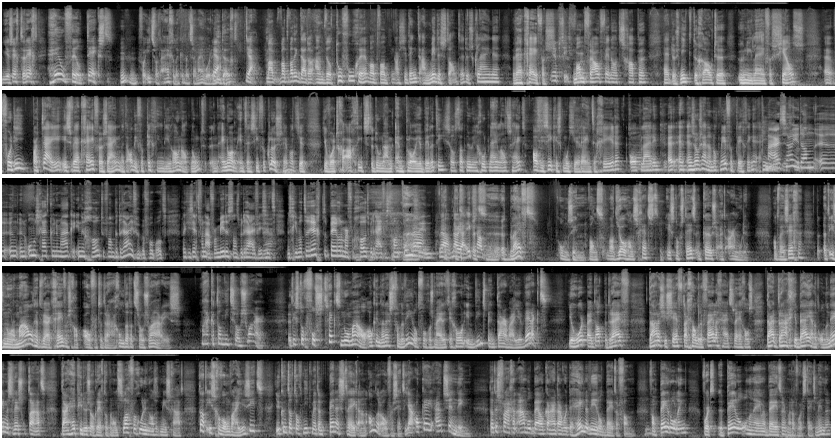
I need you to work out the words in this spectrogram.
je zegt terecht, heel veel tekst mm -hmm. voor iets wat eigenlijk, dat zijn mijn woorden, ja. niet deugt. Ja, maar wat, wat ik daar aan wil toevoegen, hè, want, want als je denkt aan middenstand, hè, dus kleine werkgevers, ja, precies, man-vrouw vennootschappen, hè, dus niet de grote Unilever, Shells. Uh, voor die partijen is werkgever zijn, met al die verplichtingen die Ronald noemt, een enorm intensieve klus. Hè? Want je, je wordt geacht iets te doen aan employability, zoals dat nu in goed Nederlands heet. Als hij ziek is, moet je reïntegreren, opleiding. En, en zo zijn er nog meer verplichtingen. Maar zou je dan uh, een, een, onderscheid kunnen maken in de grootte van bedrijven bijvoorbeeld? Dat je zegt van nou, voor middenstandsbedrijven is ja. het misschien wel terecht, payroll, maar voor grote bedrijven is het gewoon onzin. Ja, ja nou ja, ik zou... Het, uh, het blijft onzin. Want wat Johan schetst is nog steeds een keuze uit armoede. Want wij zeggen, het is normaal het werkgeverschap over te dragen omdat het zo zwaar is. Maak het dan niet zo zwaar. Het is toch volstrekt normaal, ook in de rest van de wereld volgens mij, dat je gewoon in dienst bent daar waar je werkt. Je hoort bij dat bedrijf, daar is je chef, daar gelden de veiligheidsregels, daar draag je bij aan het ondernemersresultaat, daar heb je dus ook recht op een ontslagvergoeding als het misgaat. Dat is gewoon waar je zit. Je kunt dat toch niet met een pennenstreek aan een ander overzetten. Ja, oké, uitzending. Dat is vraag en aanbod bij elkaar, daar wordt de hele wereld beter van. Van payrolling wordt de payrollondernemer beter, maar dat wordt steeds minder.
